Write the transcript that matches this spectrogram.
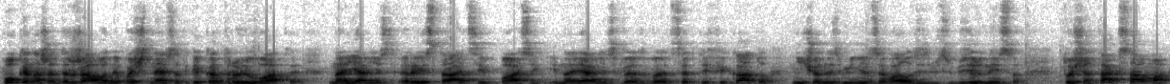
поки наша держава не почне все-таки контролювати наявність реєстрації пасік і наявність сертифікату, нічого не зміниться в галузі бджільництва. Точно так само,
